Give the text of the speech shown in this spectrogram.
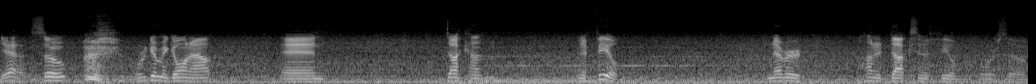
Yeah, so we're gonna be going out and duck hunting in a field. Never hunted ducks in a field before, so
